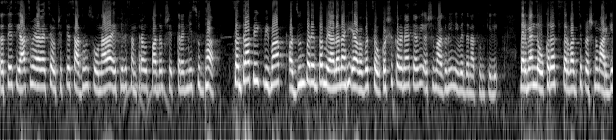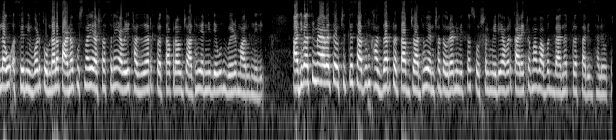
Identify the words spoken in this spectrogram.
तसेच याच मेळाव्याचे औचित्य साधून सोनाळा येथील संत्रा उत्पादक शेतकऱ्यांनी सुद्धा संत्रा पीक विमा अजूनपर्यंत मिळाला नाही याबाबत चौकशी करण्यात यावी अशी मागणी निवेदनातून केली. दरम्यान लवकरच सर्वांचे प्रश्न मार्गी लावू असे निव्वळ तोंडाला पानं पुसणारी आश्वासने यावेळी खासदार प्रतापराव जाधव यांनी देऊन वेळ मारून नेली. आदिवासी मेळाव्याचे औचित्य साधून खासदार प्रताप जाधव यांच्या दौऱ्यानिमित्त सोशल मीडियावर कार्यक्रमाबाबत बॅनर प्रसारित झाले होते.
